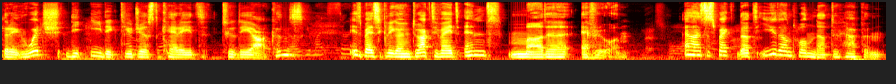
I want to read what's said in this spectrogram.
during which the edict you just carried to the Archons is basically going to activate and murder everyone. And I suspect that you don't want that to happen.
